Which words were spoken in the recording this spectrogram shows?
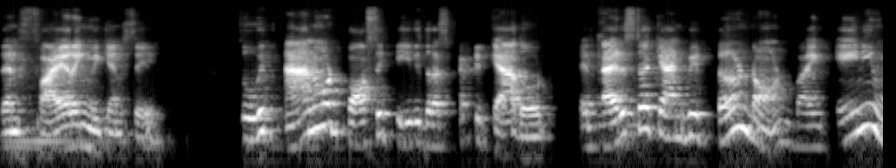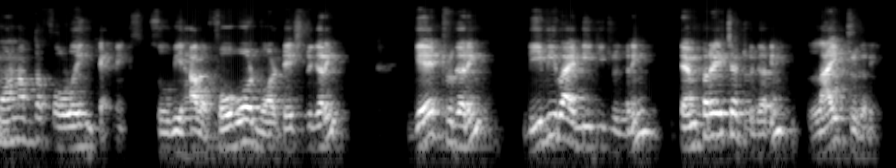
then firing we can say. So with anode positive with respect to cathode, a thyristor can be turned on by any one of the following techniques. So we have a forward voltage triggering, gate triggering, dV by dt triggering, temperature triggering, light triggering.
